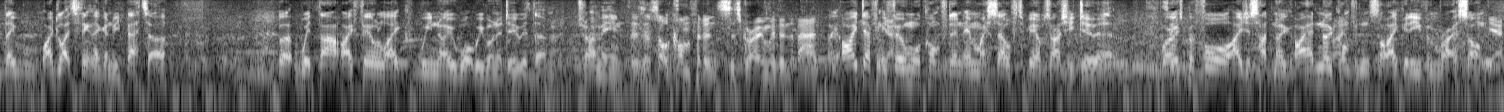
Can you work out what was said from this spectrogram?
they i'd like to think they're going to be better but with that i feel like we know what we want to do with them do you know what i mean There's a sort of confidence that's grown within the band. I I definitely feel more confident in myself to be able to actually do it. Whereas before, I just had no, I had no confidence that I could even write a song. Yeah.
